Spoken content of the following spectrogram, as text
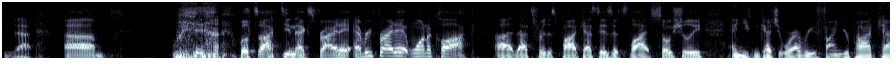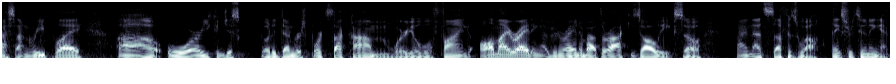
do that. Um, we'll talk to you next Friday. Every Friday at 1 o'clock. Uh, that's where this podcast is. It's live socially, and you can catch it wherever you find your podcast on replay, uh, or you can just go to denversports.com where you'll find all my writing. I've been writing about the Rockies all week, so find that stuff as well. Thanks for tuning in.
